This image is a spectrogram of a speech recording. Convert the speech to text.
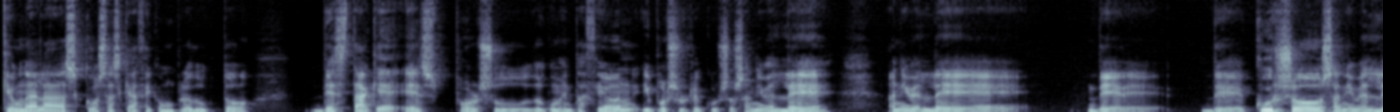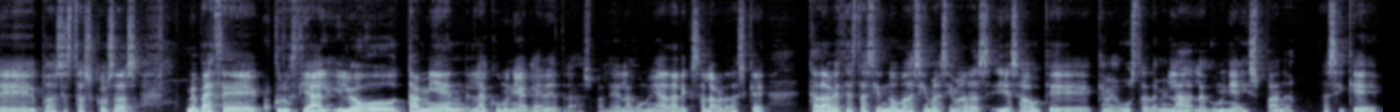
que una de las cosas que hace que un producto destaque es por su documentación y por sus recursos a nivel de, a nivel de, de, de cursos, a nivel de todas estas cosas me parece crucial. Y luego también la comunidad que hay detrás, ¿vale? La comunidad de Alexa, la verdad es que cada vez está siendo más y más y más y es algo que, me gusta, también la, comunidad hispana. Así que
